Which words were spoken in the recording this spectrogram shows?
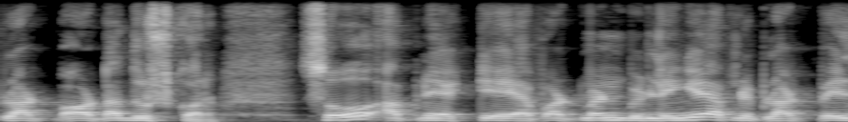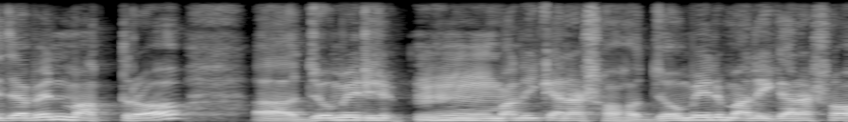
প্লাট পাওয়াটা দুষ্কর। সো আপনি একটি অ্যাপার্টমেন্ট বিল্ডিংয়ে আপনি প্লাট পেয়ে যাবেন মাত্র জমির মালিকানা সহ। জমির মালিকানা সহ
